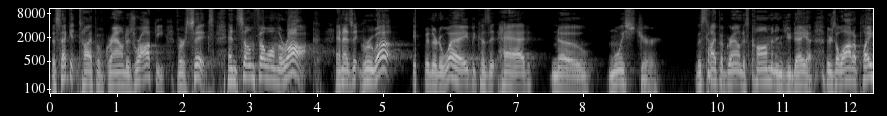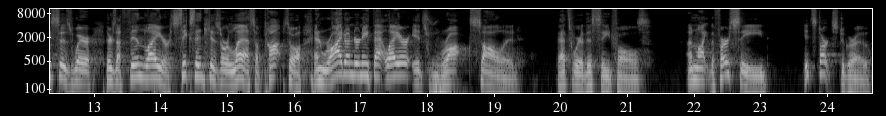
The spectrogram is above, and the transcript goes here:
The second type of ground is rocky. Verse 6. And some fell on the rock, and as it grew up, it withered away because it had no moisture. This type of ground is common in Judea. There's a lot of places where there's a thin layer, six inches or less of topsoil, and right underneath that layer, it's rock solid. That's where this seed falls. Unlike the first seed, it starts to grow,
